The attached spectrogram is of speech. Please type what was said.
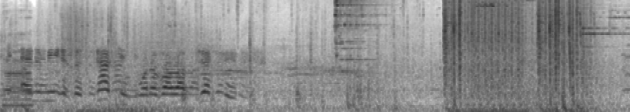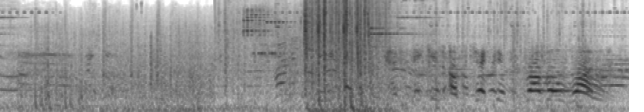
The enemy is attacking one of our objectives. The enemy has taken objective Bravo 1.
